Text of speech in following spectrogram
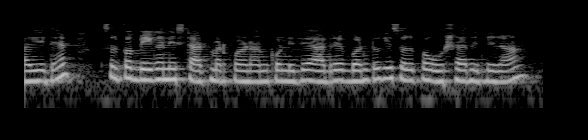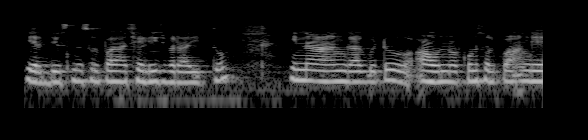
ಆಗಿದೆ. ಸ್ವಲ್ಪ ಬೇಗನೆ ಸ್ಟಾರ್ಟ್ ಮಾಡ್ಕೊಳ್ಳೋಣ ಅಂದ್ಕೊಂಡಿದ್ದೆ ಆದರೆ ಬಂಟುಗೆ ಸ್ವಲ್ಪ ಹುಷಾರಿರಲಿಲ್ಲ. ಎರಡು ದಿವಸದಿಂದ ಸ್ವಲ್ಪ ಚಳಿ ಜ್ವರ ಇತ್ತು. ಇನ್ನು ಹಂಗಾಗ್ಬಿಟ್ಟು ಅವ್ನು ನೋಡ್ಕೊಂಡು ಸ್ವಲ್ಪ ಹಂಗೆ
